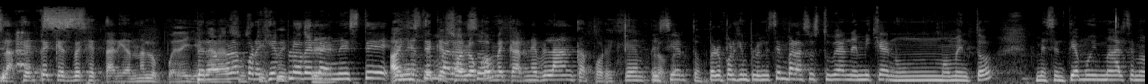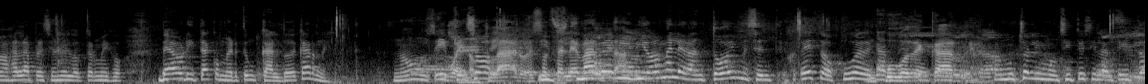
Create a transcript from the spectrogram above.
la gente que es vegetariana lo puede llegar Pero a ahora, por sustituir. ejemplo, Adela, Sí. en este, Hay en gente este que solo come carne blanca, por ejemplo. Es cierto, pero por ejemplo, en este embarazo estuve anémica en un momento, me sentía muy mal, se me bajaba la presión y el doctor me dijo, ve ahorita a comerte un caldo de carne. ¿No? Sí, bueno, claro, eso te levanta. Me revivió, me levantó y me sentí. Eso, jugo de carne. jugo de carne. Con mucho limoncito y cilantrito.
